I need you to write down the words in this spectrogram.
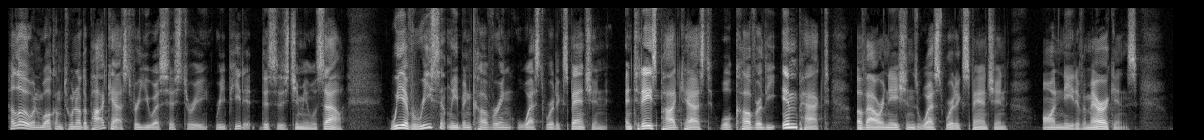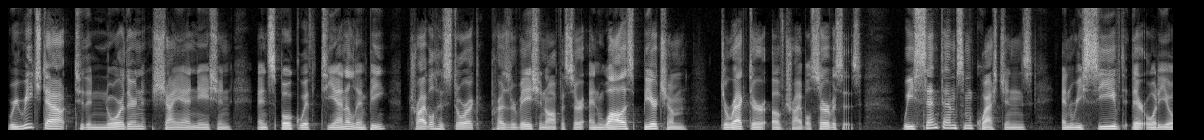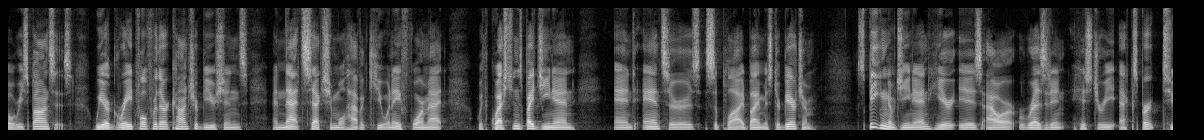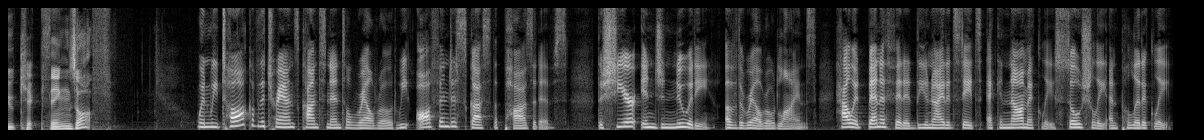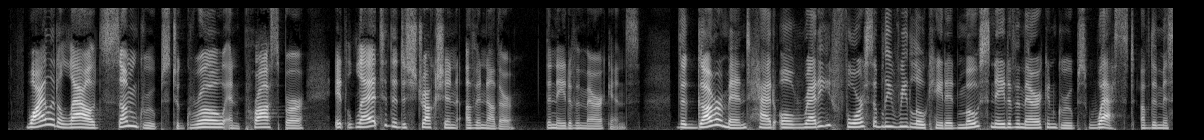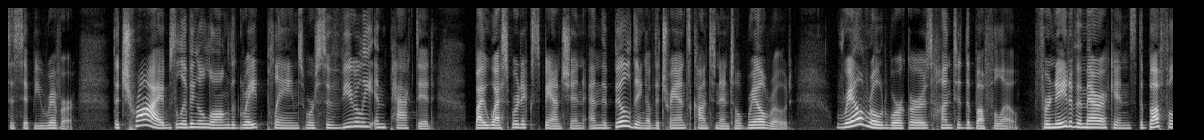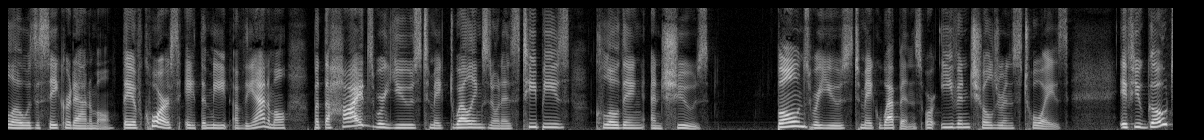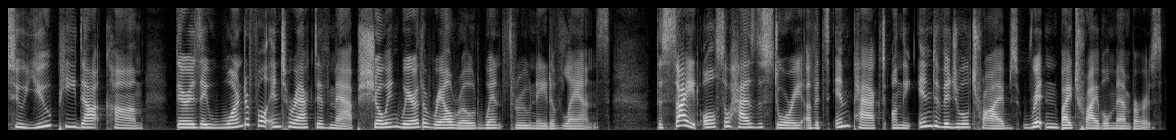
Hello, and welcome to another podcast for U.S. History Repeated. This is Jimmy LaSalle. We have recently been covering westward expansion, and today's podcast will cover the impact of our nation's westward expansion on Native Americans. We reached out to the Northern Cheyenne Nation and spoke with Teanna Limpy, Tribal Historic Preservation Officer, and Wallace Bearchum, Director of Tribal Services. We sent them some questions and received their audio responses. We are grateful for their contributions, and that section will have a Q&A format with questions by Jeanan and answers supplied by Mr. Bearchum. Speaking of Jeanan, here is our resident history expert to kick things off. When we talk of the Transcontinental Railroad, we often discuss the positives, the sheer ingenuity of the railroad lines, how it benefited the United States economically, socially, and politically. While it allowed some groups to grow and prosper, it led to the destruction of another, the Native Americans. The government had already forcibly relocated most Native American groups west of the Mississippi River. The tribes living along the Great Plains were severely impacted by westward expansion and the building of the Transcontinental Railroad. Railroad workers hunted the buffalo. For Native Americans, the buffalo was a sacred animal. They, of course, ate the meat of the animal, but the hides were used to make dwellings known as teepees, clothing, and shoes. Bones were used to make weapons or even children's toys. If you go to up.com, there is a wonderful interactive map showing where the railroad went through native lands. The site also has the story of its impact on the individual tribes written by tribal members.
